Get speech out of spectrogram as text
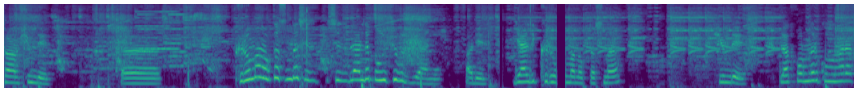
Tamam şimdi. Ee, kırılma noktasında siz, sizlerle buluşuruz yani. Hadi geldik kırılma noktasına. Şimdi platformları kullanarak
